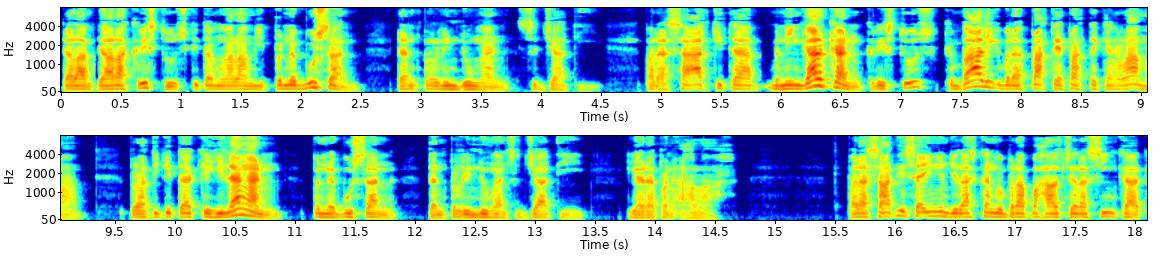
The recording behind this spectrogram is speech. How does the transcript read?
dalam darah Kristus kita mengalami penebusan dan perlindungan sejati pada saat kita meninggalkan Kristus, kembali kepada praktek-praktek yang lama, berarti kita kehilangan penebusan dan perlindungan sejati di hadapan Allah. Pada saat ini saya ingin menjelaskan beberapa hal secara singkat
